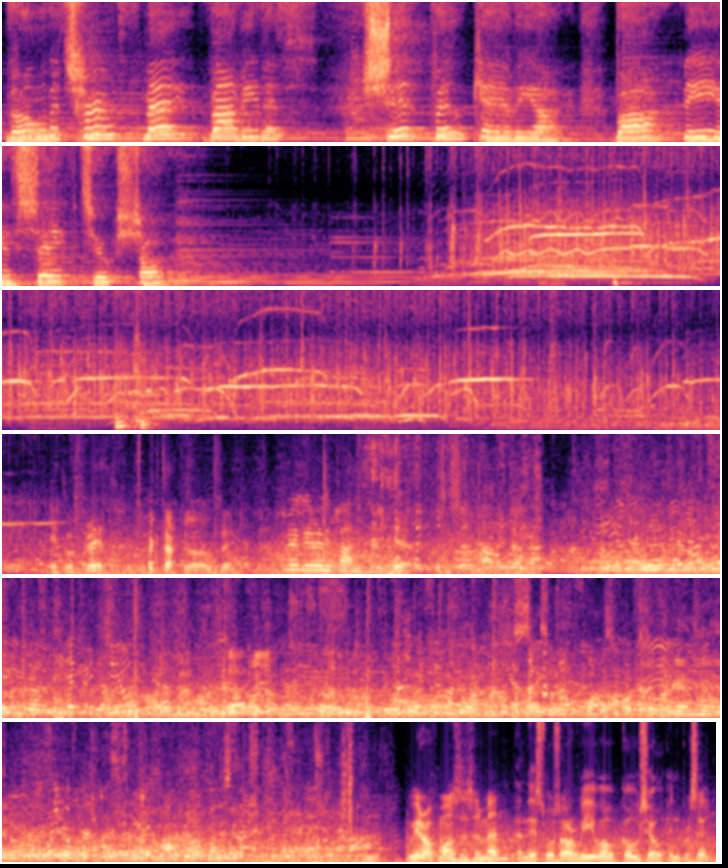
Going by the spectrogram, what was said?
Though the truth may vary, this ship will carry our body is safe to shore. Thank you. It was great. Spectacular, I would say. Really, really fun. We're of Monsters and Men. And this was our Vevo Go Show in Brazil.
